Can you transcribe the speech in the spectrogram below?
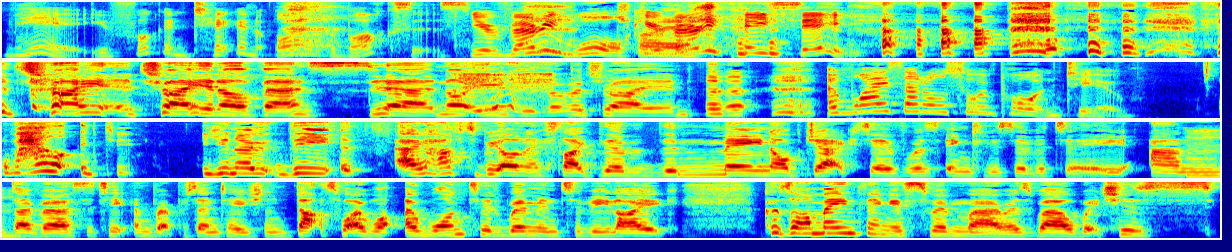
Mate, you're fucking ticking all of the boxes. You're very woke. You're Trying. very PC. try it, try it our best. Yeah, not easy, but we're trying. and why is that also important to you? Well, it- you know, the I have to be honest. Like the the main objective was inclusivity and mm. diversity and representation. That's what I want. I wanted women to be like, because our main thing is swimwear as well, which is,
